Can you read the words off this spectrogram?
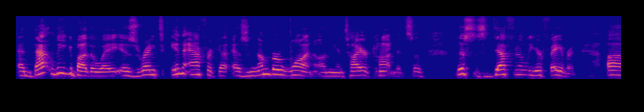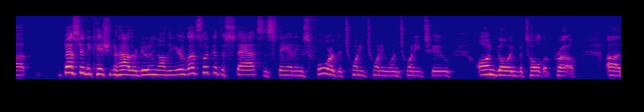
And that league, by the way, is ranked in Africa as number one on the entire continent. So this is definitely your favorite. Uh, best indication of how they're doing on the year, let's look at the stats and standings for the 2021-22 ongoing Botola Pro. Uh,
